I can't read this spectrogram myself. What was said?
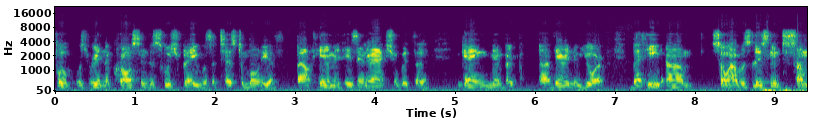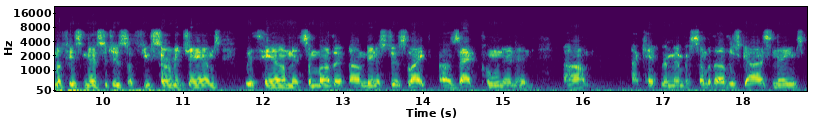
book was written, The Cross and the Switchblade, was a testimony of, about him and his interaction with the gang member uh, there in New York. But he, um, so I was listening to some of his messages, a few sermon jams with him and some other uh, ministers like uh, Zac Poonen and um, I can't remember some of the others guys' names,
